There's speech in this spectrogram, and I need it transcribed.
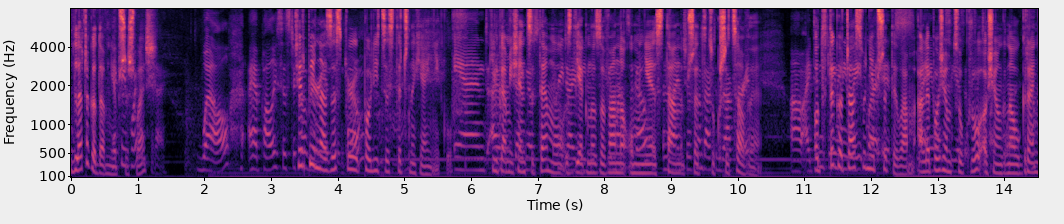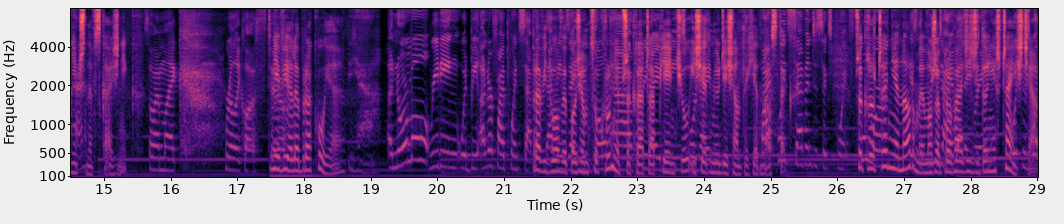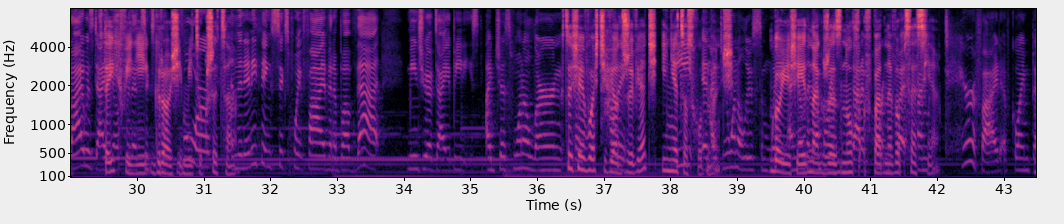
Dlaczego do mnie przyszłaś? Cierpię na zespół policystycznych jajników. Kilka miesięcy temu zdiagnozowano u mnie stan przedcukrzycowy. um, didn't Od tego czasu nie przytyłam, ale poziom A1C is cukru 6.4. osiągnął graniczny wskaźnik. Niewiele brakuje. Yeah. A normal reading would be under 5.7. That Prawidłowy poziom cukru nie przekracza prediabetes or 5,7 diabetes. jednostek. 5.7 to 6.4 Przekroczenie normy może prowadzić do nieszczęścia. W tej chwili grozi mi 6.4, cukrzyca. And then anything 6.5 and above that means you have diabetes. I just want to learn Chcę się właściwie odżywiać i nieco schudnąć. Boję się jednak, że znów wpadnę w obsesję.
